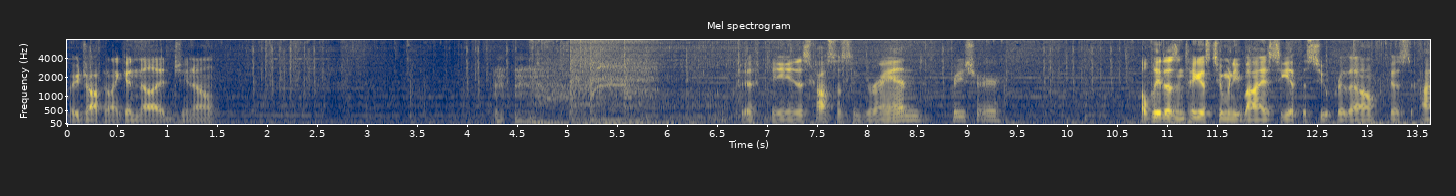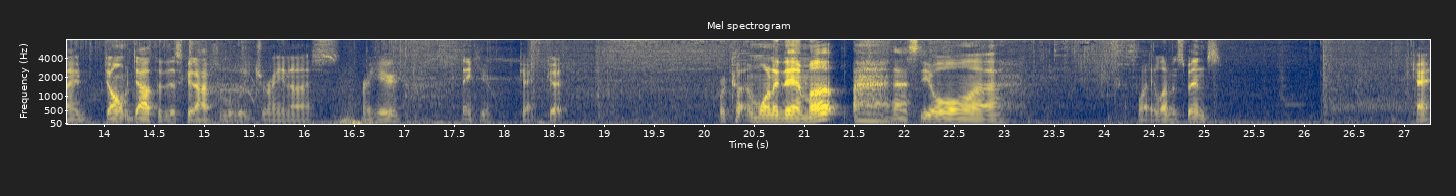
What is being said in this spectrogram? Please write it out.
or you drop in like a nudge, you know. Fifty. This cost us a grand, pretty sure. Hopefully it doesn't take us too many buys to get the super though, because I don't doubt that this could absolutely drain us. Right here? Thank you. Okay, good. We're cutting one of them up. That's the old, uh, what, 11 spins? Okay.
